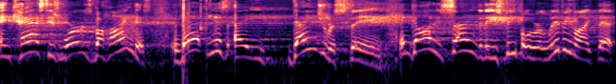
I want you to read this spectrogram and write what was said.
And cast His words behind us. That is a dangerous thing. And God is saying to these people who are living like that,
